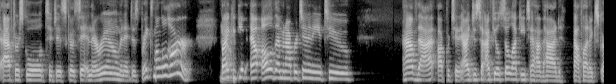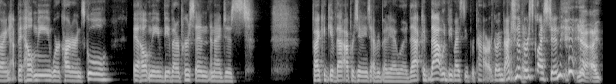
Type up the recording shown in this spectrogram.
after school to just go sit in their room and it just breaks my little heart. If I could give all of them an opportunity to have that opportunity, I just I feel so lucky to have had athletics growing up. It helped me work harder in school. It helped me be a better person and I just if I could give that opportunity to everybody, I would. That could that would be my superpower. Going back to the uh, first question. yeah, I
